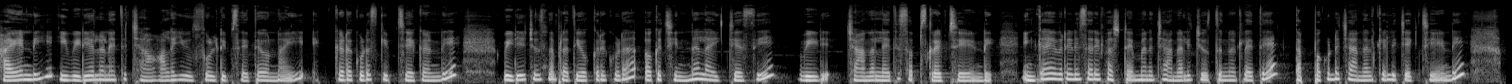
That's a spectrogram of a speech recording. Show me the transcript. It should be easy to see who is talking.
Speaker 1: Hi అండి. ఈ వీడియోలోనైతే చాలా యూస్ఫుల్ టిప్స్ అయితే ఉన్నాయి. ఎక్కడ కూడా స్కిప్ చేయకండి. వీడియో చూసిన ప్రతి ఒక్కరు కూడా ఒక చిన్న లైక్ చేసి వీడియో ఛానల్ అయితే సబ్స్క్రైబ్ చేయండి. ఇంకా ఎవరైనా సరే ఫస్ట్ టైం మన ఛానల్ చూస్తున్నట్లయితే తప్పకుండా ఛానల్కి వెళ్ళి చెక్ చేయండి.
